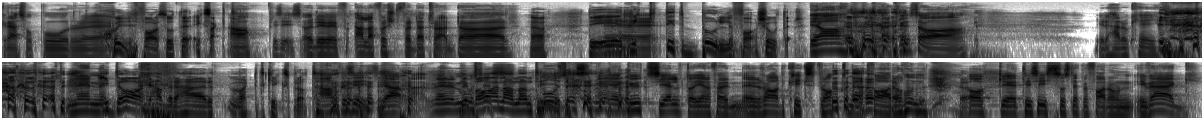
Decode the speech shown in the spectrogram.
gräshoppor. Sju farsoter, exakt. Ja, precis. Och det alla förstfödda tror jag dör. Ja. Det är eh, riktigt bullfarsoter. Ja, det är verkligen så. Är det här okej? Okay? men... Idag hade det här varit ett krigsbrott. ja, precis. Ja, men Moses, det var en annan tid. Moses med Guds hjälp då genomför en rad krigsbrott mot faraon. ja. Och eh, till sist så släpper faraon iväg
